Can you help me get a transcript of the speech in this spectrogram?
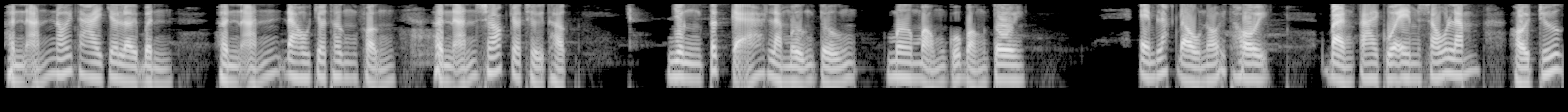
hình ảnh nói thai cho lời bình, hình ảnh đau cho thân phận, hình ảnh sót cho sự thật. Nhưng tất cả là mượn tượng, mơ mộng của bọn tôi. Em lắc đầu nói thôi, bàn tay của em xấu lắm, hồi trước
